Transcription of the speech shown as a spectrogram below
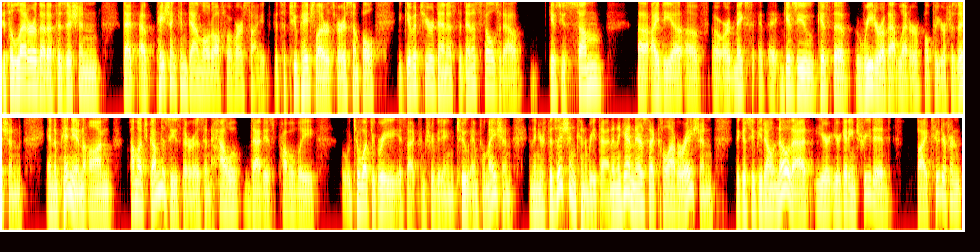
it's a letter that a physician that a patient can download off of our site. It's a two page letter. It's very simple. You give it to your dentist. The dentist fills it out, gives you some uh, idea of, or it makes it gives you gives the reader of that letter, hopefully your physician, an opinion on how much gum disease there is and how that is probably to what degree is that contributing to inflammation? And then your physician can read that. And again there's that collaboration because if you don't know that you're you're getting treated by two different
